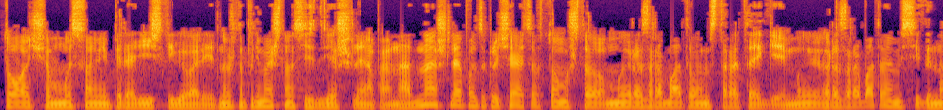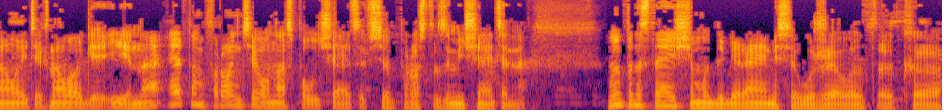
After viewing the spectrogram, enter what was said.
то, о чем мы с вами периодически говорим. Нужно понимать, что у нас есть две шляпы. Одна шляпа заключается в том, что мы разрабатываем стратегии, мы разрабатываем сигналы и технологии, и на этом фронте у нас получается все просто замечательно мы по-настоящему добираемся уже вот к э,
